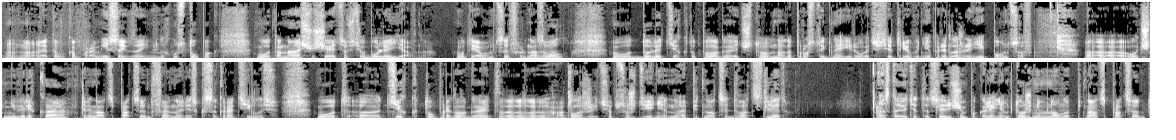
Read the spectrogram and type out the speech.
этого компромисса и взаимных уступок, вот, она ощущается все более явно. Вот я вам цифры назвал. Вот, доля тех, кто полагает, что надо просто игнорировать все требования и предложения японцев, а, очень невелика, 13%, и она резко сократилась. Вот. А, тех, кто предлагает э, отложить обсуждение на 15-20 лет, оставить это следующим поколениям тоже немного, 15%.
